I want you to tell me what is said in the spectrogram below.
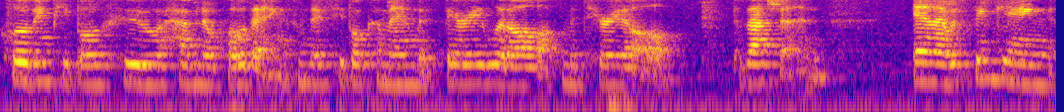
clothing people who have no clothing. Sometimes people come in with very little material possession. And I was thinking,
